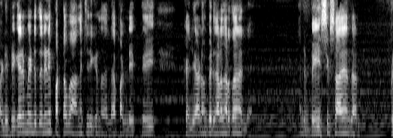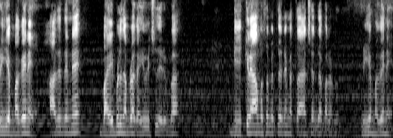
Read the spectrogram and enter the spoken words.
പഠിപ്പിക്കാനും വേണ്ടി തന്നെയാണ് ഈ പട്ടം വാങ്ങിച്ചിരിക്കുന്നതല്ല. പള്ളിയിൽ പോയി കല്യാണം പെരുന്നാളും നടത്താനല്ല. അതിന്റെ ബേസിക് സാധനം എന്താണ്? പ്രിയ മകനെ ആദ്യം തന്നെ ബൈബിൾ നമ്മളെ കൈവച്ച് തരുമ്പോൾ ഡീക്കനാകുമ്പോൾ സമയത്ത് തന്നെ മെത്താച്ച എന്താ പറയുന്നത്? പ്രിയ മകനെ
